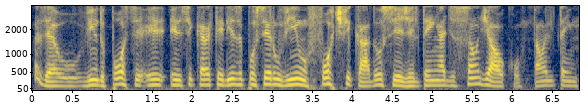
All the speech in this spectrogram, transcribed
Pois é, o vinho do Porto, ele, ele, se caracteriza por ser um vinho fortificado, ou seja, ele tem adição de álcool. Então ele tem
